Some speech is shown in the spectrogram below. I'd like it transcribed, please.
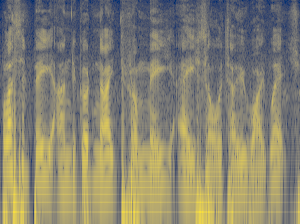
blessed be and good night from me, a solitary white witch.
